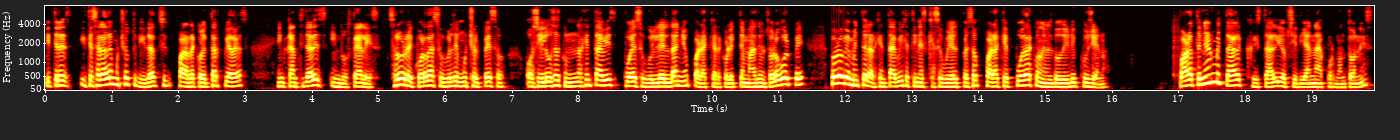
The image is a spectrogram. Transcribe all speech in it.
y te, será de mucha utilidad para recolectar piedras en cantidades industriales. Solo recuerda subirle mucho el peso, o si lo usas con un Argentavis, puedes subirle el daño para que recolecte más de un solo golpe, pero obviamente al Argentavis le tienes que subir el peso para que pueda con el Dodiricus lleno. Para tener metal, cristal y obsidiana por montones,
